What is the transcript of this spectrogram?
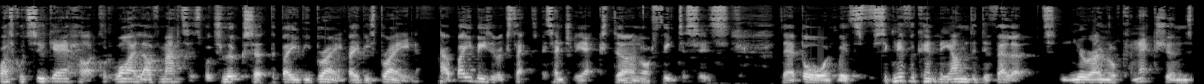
writer called Sue Gerhardt called Why Love Matters, which looks at the baby brain, baby's brain. How babies are essentially external fetuses. They're born with significantly underdeveloped neuronal connections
